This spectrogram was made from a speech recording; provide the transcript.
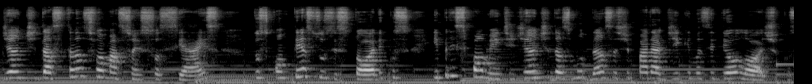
diante das transformações sociais, dos contextos históricos e principalmente diante das mudanças de paradigmas ideológicos.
